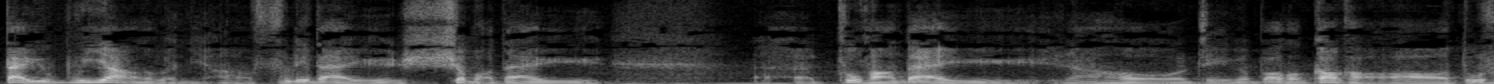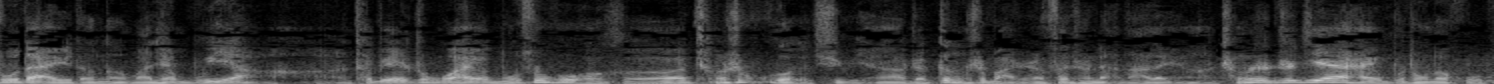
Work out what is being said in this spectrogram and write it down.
待遇不一样的问题啊，福利待遇、社保待遇、呃住房待遇，然后这个包括高考读书待遇等等，完全不一样啊。特别是中国还有农村户口和城市户口的区别啊，这更是把人分成两大类啊。城市之间还有不同的户口。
